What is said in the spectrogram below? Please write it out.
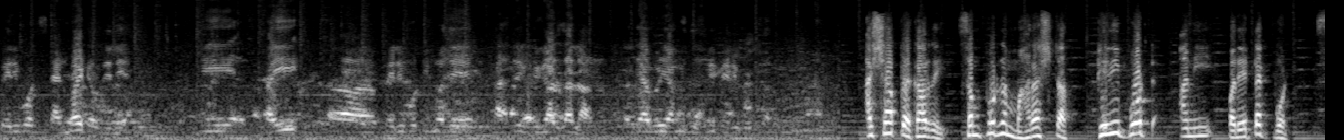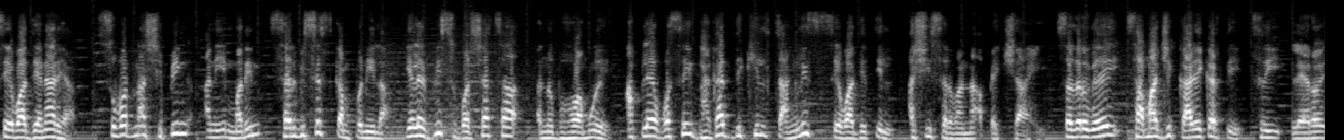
फेरीबोट स्टँड बाय ठेवलेली आहे. की काही फेरीबोटीमध्ये तांत्रिक बिघाड झाला तर त्यावेळी आम्ही दुसरी फेरीबोट चालवतो अशा प्रकारे संपूर्ण महाराष्ट्रात फेरी बोट आणि पर्यटक बोट सेवा देणाऱ्या सुवर्णा शिपिंग आणि मरीन सर्व्हिसेस कंपनीला गेल्या वीस वर्षाचा अनुभवामुळे आपल्या वसई भागात देखील चांगलीच सेवा देतील अशी सर्वांना अपेक्षा आहे. सदर वेळी सामाजिक कार्यकर्ते श्री लेरॉय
